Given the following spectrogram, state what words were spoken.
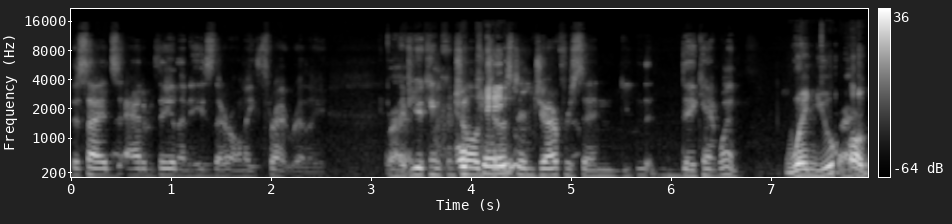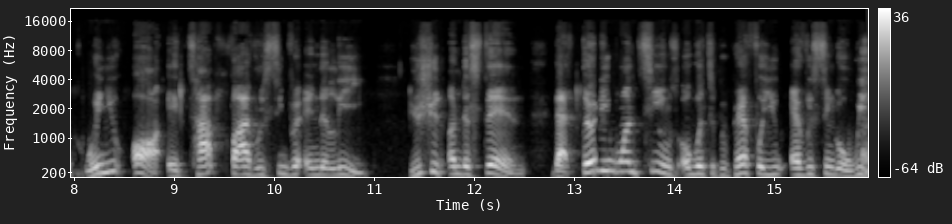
besides Adam Thielen, he's their only threat really. Right. If you can control Okay. Justin Jefferson, they can't win. when you Right. are when you are a top five receiver in the league, you should understand that 31 teams are going to prepare for you every single week.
